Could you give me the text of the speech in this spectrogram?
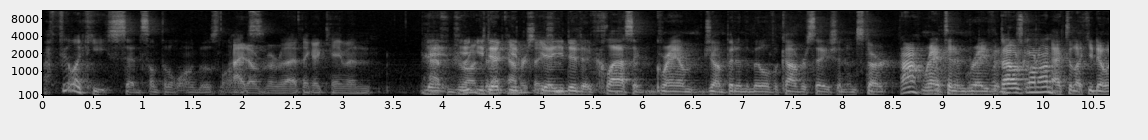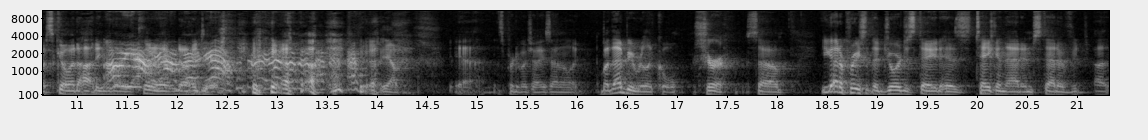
I feel like he said something along those lines. I don't remember that. I think I came in Yeah, half you, to did. that you- conversation. yeah, you did a classic Graham jump in in the middle of a conversation and start ranting and raving. What the hell's going on? Acting like you know what's going on, even oh, though you clearly have no idea. yeah. Yeah, that's pretty much how he sounded like. But that'd be really cool. Sure. So you got to appreciate that Georgia State has taken that instead of uh,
